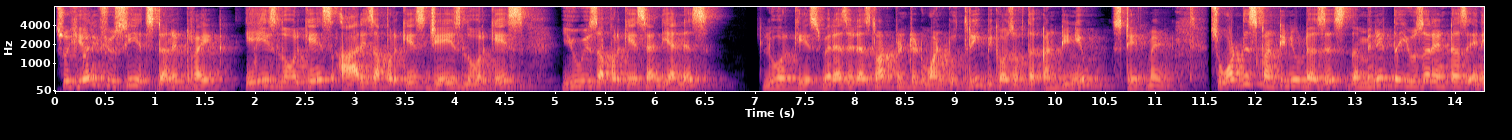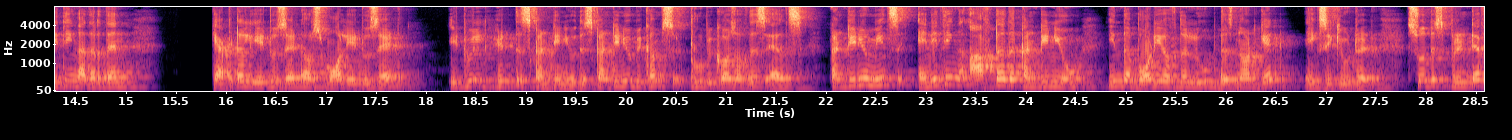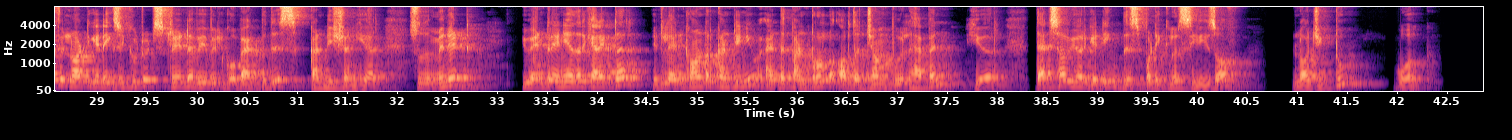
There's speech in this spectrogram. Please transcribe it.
So here if you see it's done it right. A is lowercase r is uppercase j is lowercase u is uppercase and n is lowercase whereas it has not printed 1 2 3 because of the continue statement so what this continue does is the minute the user enters anything other than capital A to Z or small a to Z, it will hit this continue. This continue becomes true because of this else. Continue means anything after the continue in the body of the loop does not get executed. So this printf will not get executed straight away will go back to this condition here. So the minute you enter any other character, it will encounter continue and the control or the jump will happen here. That's how you are getting this particular series of logic to work.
